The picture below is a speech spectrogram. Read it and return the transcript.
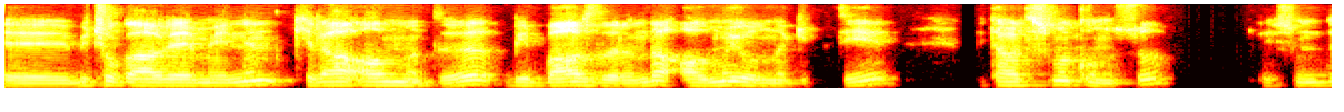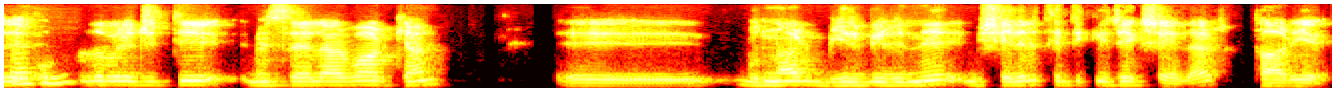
e, birçok AVM'nin kira almadığı, bir bazılarında alma yoluna gittiği bir tartışma konusu. E, şimdi Hı hı. ortada böyle ciddi meseleler varken e, bunlar birbirini bir şeyleri tetikleyecek şeyler. Tarihi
